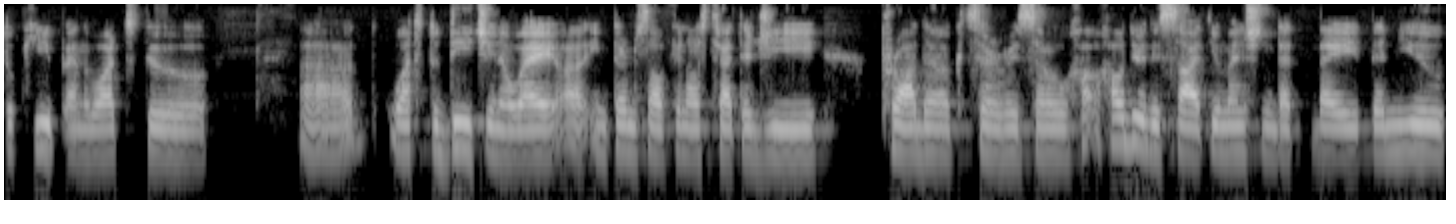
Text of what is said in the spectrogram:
to keep and what to uh, what to ditch in a way uh, in terms of you know strategy product service? So how, how do you decide? You mentioned that they the new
